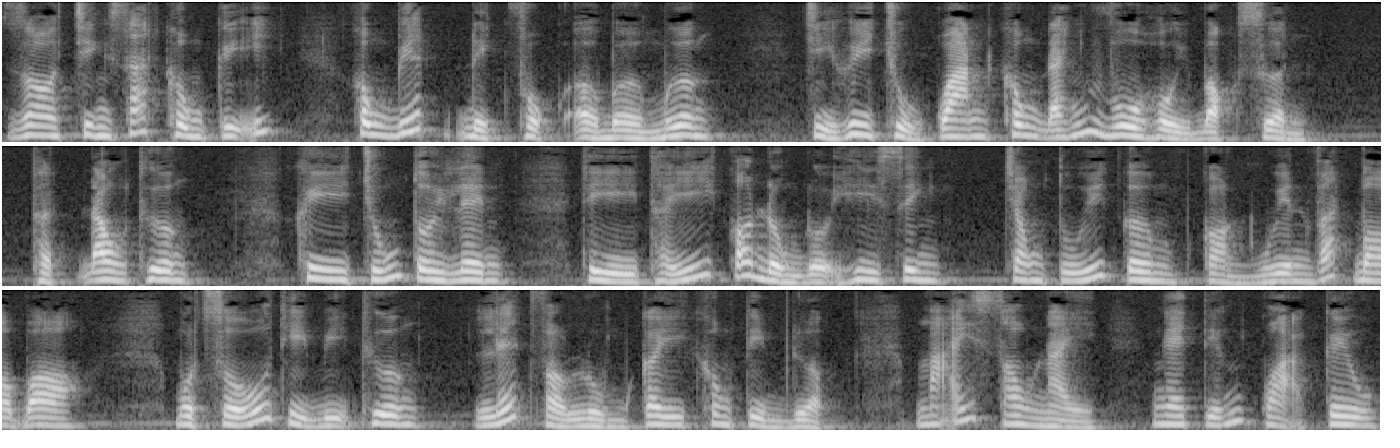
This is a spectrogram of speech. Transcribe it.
do trinh sát không kỹ, không biết địch phục ở bờ mương, chỉ huy chủ quan không đánh vu hồi bọc sườn. Thật đau thương, khi chúng tôi lên thì thấy có đồng đội hy sinh, trong túi cơm còn nguyên vắt bo bo. Một số thì bị thương, lết vào lùm cây không tìm được. Mãi sau này nghe tiếng quạ kêu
